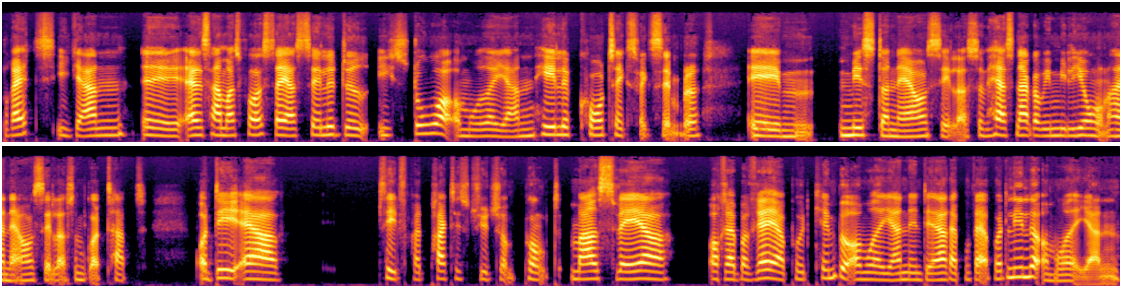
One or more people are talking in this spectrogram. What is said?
bredt i hjernen. Øh, Alzheimers forårsager celledød i store områder af hjernen. Hele cortex for eksempel øh, mister nerveceller. Så her snakker vi millioner af nerveceller, som går tabt. Og det er set fra et praktisk synspunkt meget sværere at reparere på et kæmpe område af hjernen, end det er at reparere på et lille område af hjernen.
